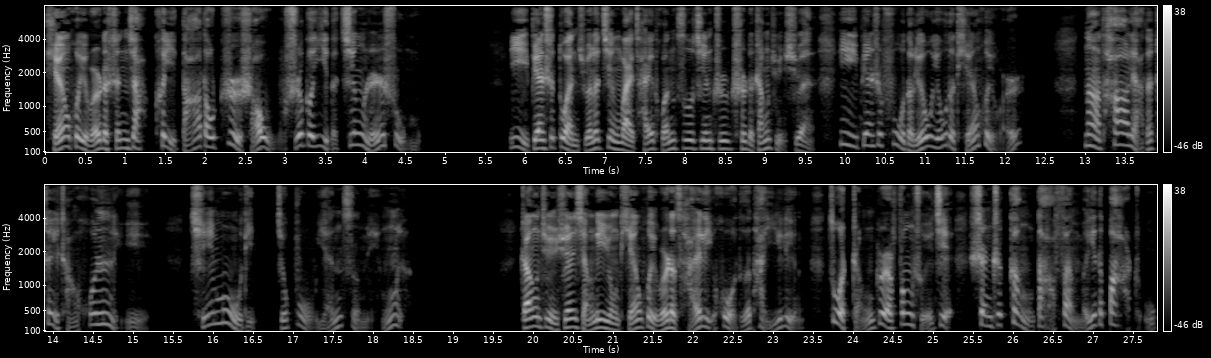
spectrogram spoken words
田慧文的身价可以达到至少五十个亿的惊人数目。一边是断绝了境外财团资金支持的张俊轩，一边是富得流油的田慧文。那他俩的这场婚礼，其目的就不言自明了。张俊轩想利用田慧文的财力获得太医令，做整个风水界甚至更大范围的霸主；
